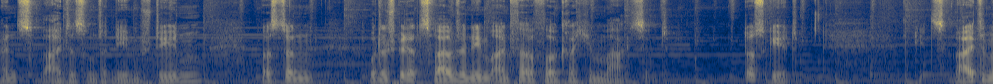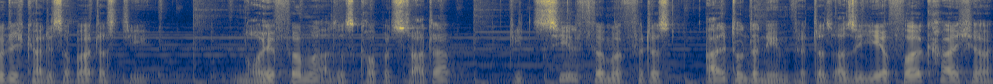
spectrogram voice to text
ein zweites Unternehmen stehen, was dann, wo dann später zwei Unternehmen einfach erfolgreich im Markt sind. Das geht. Die zweite Möglichkeit ist aber, dass die neue Firma, also das Corporate Startup, die Zielfirma für das alte Unternehmen wird. Dass also je erfolgreicher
